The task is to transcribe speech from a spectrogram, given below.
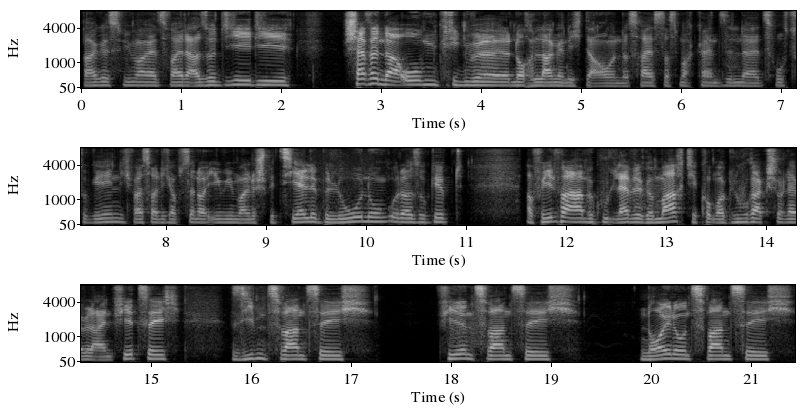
Frage ist, wie machen wir jetzt weiter? Also die, die Chefin da oben kriegen wir noch lange nicht down. Das heißt, das macht keinen Sinn, da jetzt hochzugehen. Ich weiß auch nicht, ob es da noch irgendwie mal eine spezielle Belohnung oder so gibt. Auf jeden Fall haben wir gut Level gemacht. Hier guck mal, Glurak schon Level 41, 27, 24, 29.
